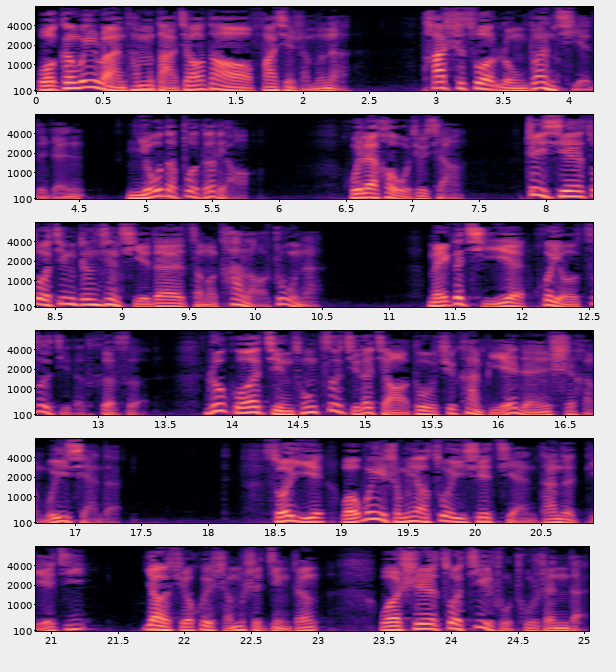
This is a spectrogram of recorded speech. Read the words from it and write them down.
我跟微软他们打交道，发现什么呢？他是做垄断企业的人，牛的不得了。回来后我就想，这些做竞争性企业的怎么看老祝呢？每个企业会有自己的特色，如果仅从自己的角度去看别人，是很危险的。所以我为什么要做一些简单的叠机？要学会什么是竞争。我是做技术出身的，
